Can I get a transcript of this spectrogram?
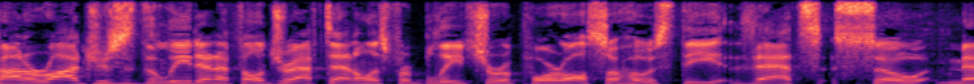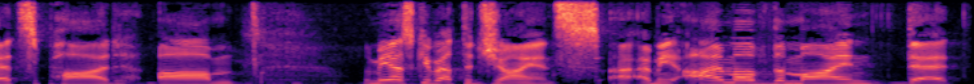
Connor Rogers is the lead NFL draft analyst for Bleacher Report. Also hosts the That's So Mets pod. Um, let me ask you about the Giants. I mean, I'm of the mind that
